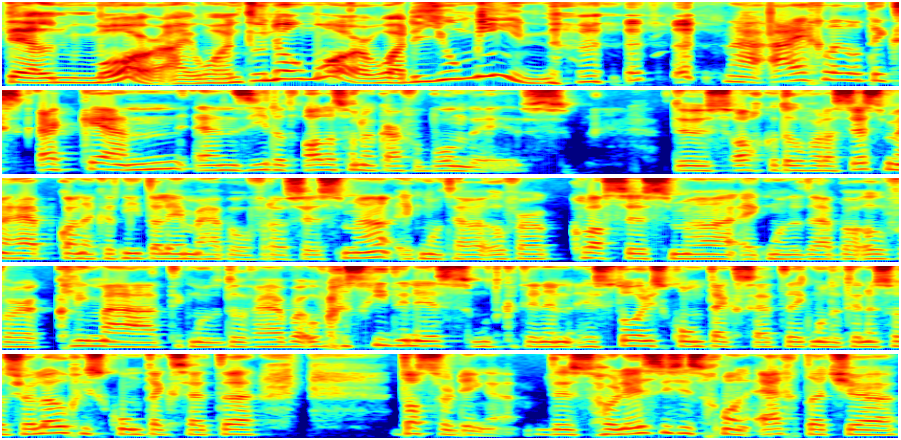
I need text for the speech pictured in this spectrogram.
tell me more. I want to know more. What do you mean? nou, eigenlijk dat ik erken en zie dat alles van elkaar verbonden is. Dus als ik het over racisme heb, kan ik het niet alleen maar hebben over racisme. Ik moet het hebben over klassisme, ik moet het hebben over klimaat, ik moet het hebben over geschiedenis. Moet ik het in een historisch context zetten, ik moet het in een sociologisch context zetten. Dat soort dingen. Dus holistisch is gewoon echt dat je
